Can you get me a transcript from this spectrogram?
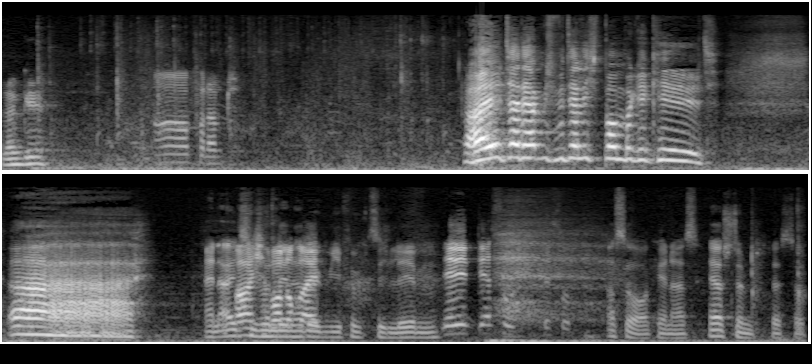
Danke. Oh, verdammt. Alter, der hat mich mit der Lichtbombe gekillt. Ah. Ein Ah, Alchi ich von denen hat irgendwie 50 Leben. Der, der ist tot, der ist tot. Achso, okay, nice. Ja, stimmt, der ist tot.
